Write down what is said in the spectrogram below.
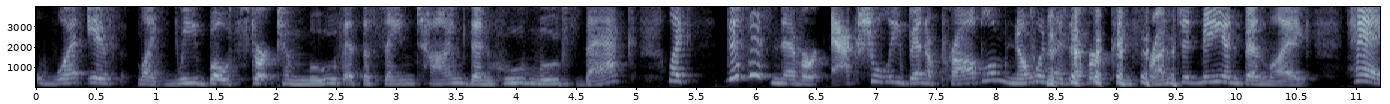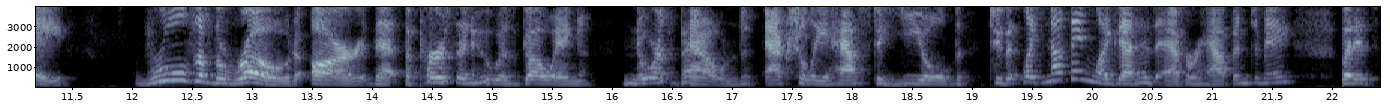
what if like we both start to move at the same time then who moves back? Like this has never actually been a problem. No one has ever confronted me and been like, "Hey, rules of the road are that the person who is going northbound actually has to yield to the like nothing like that has ever happened to me but it's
